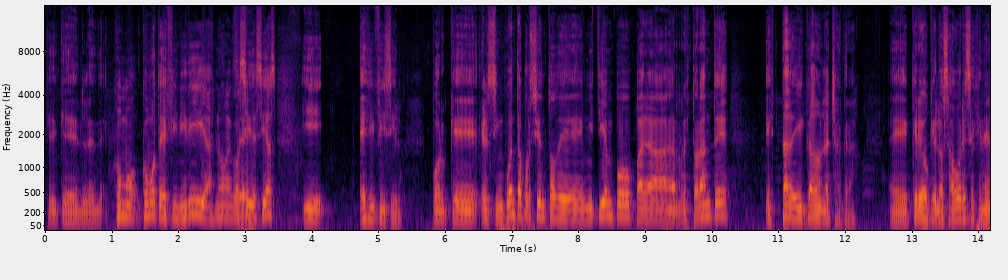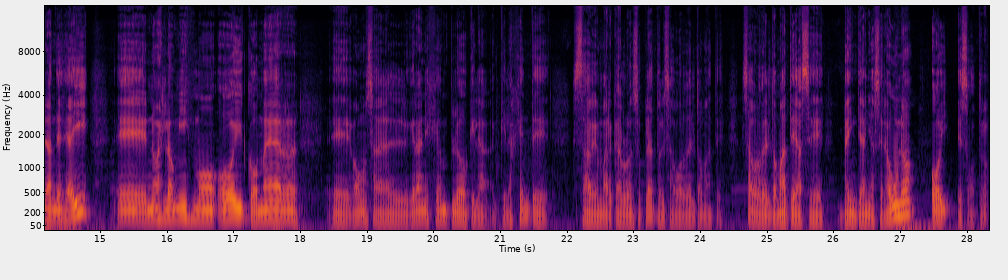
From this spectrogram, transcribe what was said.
que, que le- cómo, cómo te definirías, ¿no? Algo Sí. así decías, y es difícil, porque el 50% de mi tiempo para restaurante está dedicado en la chacra. Eh, creo que los sabores se generan desde ahí. eh, no es lo mismo hoy comer, eh, vamos al gran ejemplo que la, que la gente sabe marcarlo en su plato, el sabor del tomate. El sabor del tomate hace 20 años era uno, hoy es otro.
